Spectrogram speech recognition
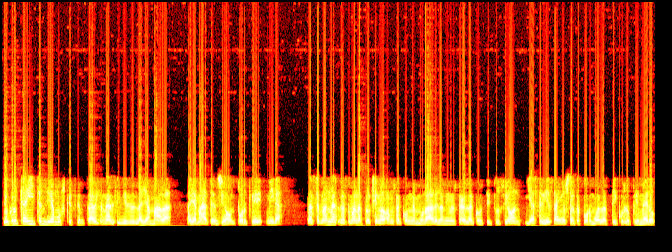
Yo creo que ahí tendríamos que centrar el análisis y esa es la llamada, la llamada atención, porque mira, la semana, la semana próxima vamos a conmemorar el aniversario de la Constitución y hace 10 años se reformó el artículo primero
